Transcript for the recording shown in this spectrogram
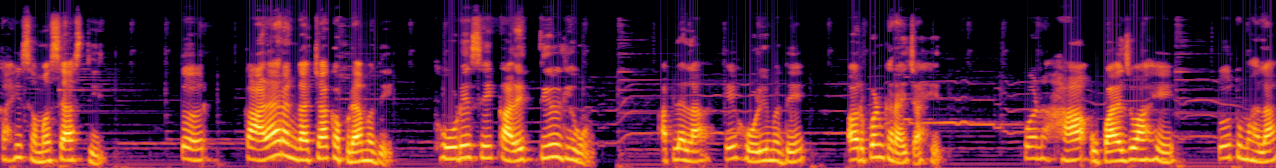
काही समस्या असतील तर काळ्या रंगाच्या कपड्यामध्ये थोडेसे काळे तीळ घेऊन आपल्याला हे होळीमध्ये अर्पण करायचे आहेत. पण हा उपाय जो आहे तो तुम्हाला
